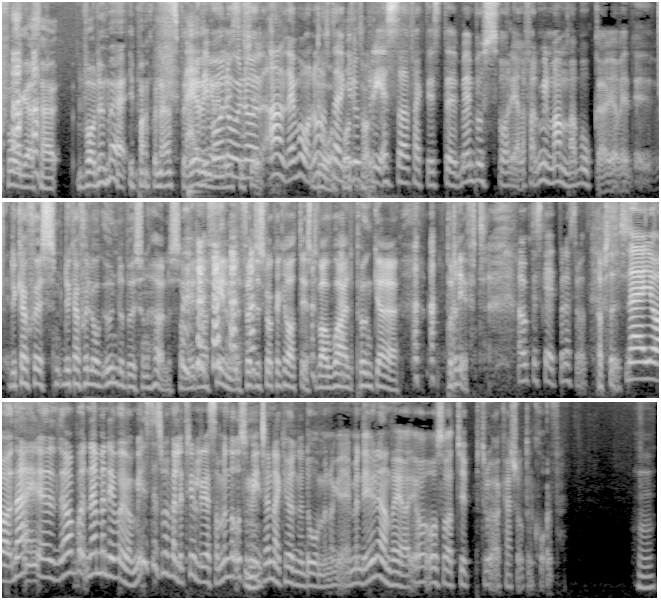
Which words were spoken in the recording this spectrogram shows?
och fråga så här. Var du med i Nej, det pensionärsföreningen var nog någon, annan- det var nog Då, någon sån här på 80-talet. gruppresa faktiskt, med buss var det i alla fall. Min mamma bokade, jag vet Du kanske, du kanske låg under bussen och höll som i den här filmen för att du skulle åka gratis. Du var wild punkare på drift. Jag åkte skateboard efteråt. Ja, precis. Nej, jag, nej, jag, nej men det var, jag minns det som en väldigt trevlig resa. Men då, så Mm. minns jag den här Kölnerdomen och grejer. Men det är ju det enda jag, jag och så typ tror jag kanske åt en korv. Mm.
